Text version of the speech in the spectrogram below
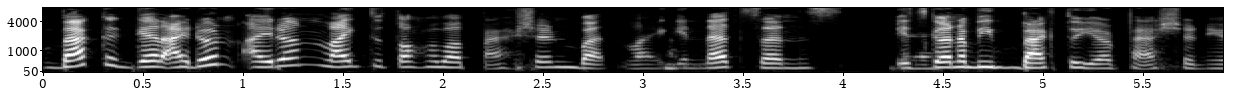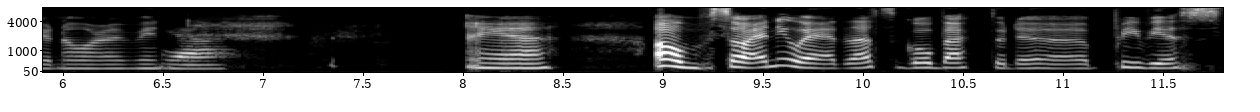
back again. I don't. I don't like to talk about passion, but like in that sense, it's Yeah. gonna be back to your passion. You know what I mean? Yeah. Yeah. Oh, so anyway, let's go back to the previous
